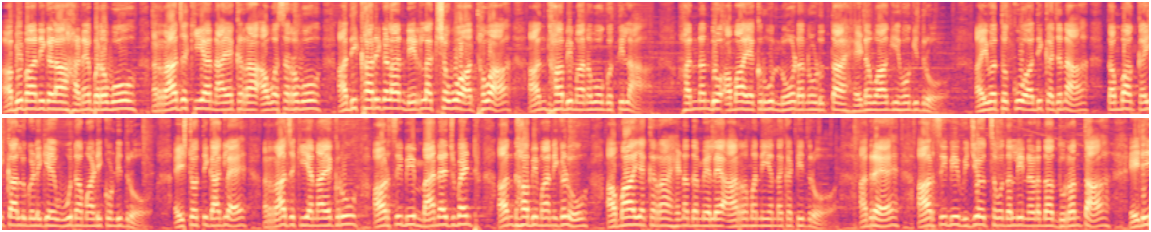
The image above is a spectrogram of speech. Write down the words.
ಅಭಿಮಾನಿಗಳ ಹಣೆಬರವೋ ರಾಜಕೀಯ ನಾಯಕರ ಅವಸರವೋ, ಅಧಿಕಾರಿಗಳ ನಿರ್ಲಕ್ಷ್ಯವೋ ಅಥವಾ ಅಂಧಾಭಿಮಾನವೋ ಗೊತ್ತಿಲ್ಲ. ಹನ್ನೊಂದು ಅಮಾಯಕರು ನೋಡ ನೋಡುತ್ತಾ ಹೆಣವಾಗಿ ಹೋಗಿದ್ರು. ಐವತ್ತಕ್ಕೂ ಅಧಿಕ ಜನ ತಮ್ಮ ಕೈಕಾಲುಗಳಿಗೆ ಊನ ಮಾಡಿಕೊಂಡಿದ್ರು. ಇಷ್ಟೊತ್ತಿಗಾಗಲೇ ರಾಜಕೀಯ ನಾಯಕರು ಆರ್ ಸಿ ಬಿ ಮ್ಯಾನೇಜ್ಮೆಂಟ್ ಅಂಧಾಭಿಮಾನಿಗಳು ಅಮಾಯಕರ ಹೆಣದ ಮೇಲೆ ಅರಮನೆಯನ್ನು ಕಟ್ಟಿದ್ರು. ಆದರೆ ಆರ್ ಸಿ ಬಿ ವಿಜಯೋತ್ಸವದಲ್ಲಿ ನಡೆದ ದುರಂತ ಇಡೀ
